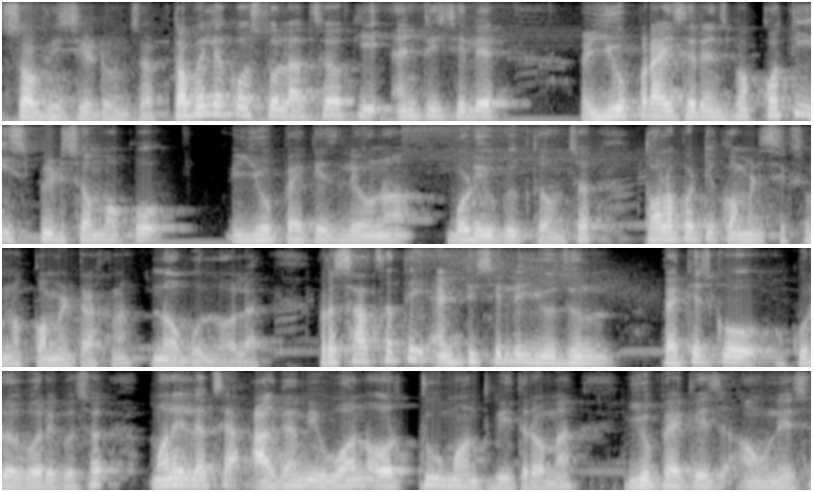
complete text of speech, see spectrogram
सफिसियन्ट हुन्छ। तपाईँलाई कस्तो लाग्छ कि एनटिसीले यो प्राइस रेन्जमा कति स्पिडसम्मको यो प्याकेज ल्याउन बढी उपयुक्त हुन्छ? तलपट्टि कमेन्ट सेक्सनमा कमेन्ट राख्न नभुल्नु होला र साथसाथै एनटिसीले यो जुन प्याकेजको कुरा गरेको छ। मलाई लाग्छ आगामी वान अर टू मन्थभित्रमा यो प्याकेज आउनेछ।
